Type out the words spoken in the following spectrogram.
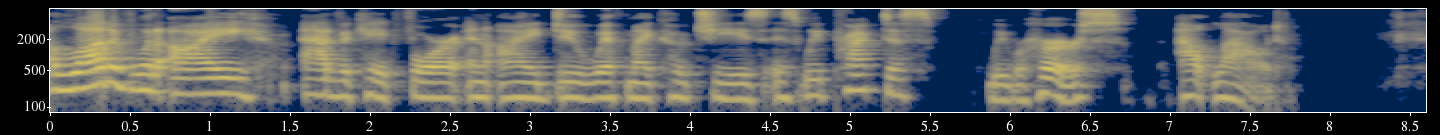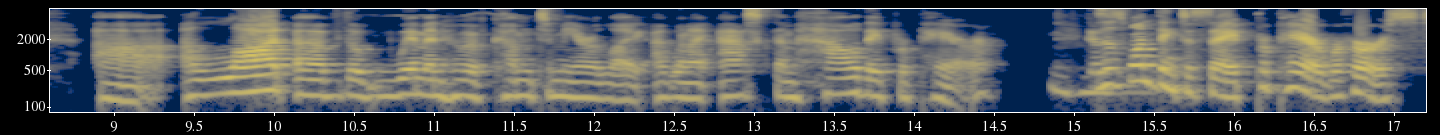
a lot of what I advocate for and I do with my coachees is we practice, we rehearse out loud uh, a lot of the women who have come to me are like, when I ask them how they prepare, because mm-hmm. it's one thing to say, prepare, rehearse,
